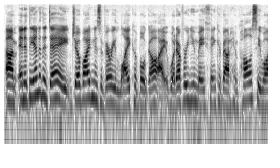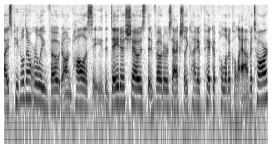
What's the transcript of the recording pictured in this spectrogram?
Um, and at the end of the day, Joe Biden is a very likable guy. Whatever you may think about him policy wise, people don't really vote on policy. The data shows that voters actually kind of pick a political avatar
